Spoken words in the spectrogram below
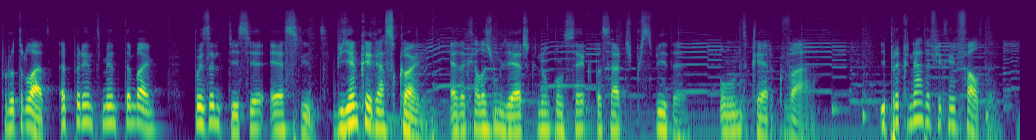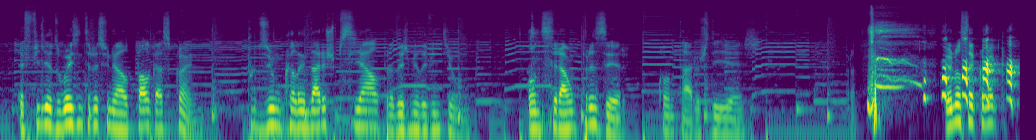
por outro lado, aparentemente também. Pois a notícia é a seguinte: Bianca Gascoigne é daquelas mulheres que não consegue passar despercebida onde quer que vá. E para que nada fique em falta, a filha do ex-internacional Paulo Gascoigne produziu um calendário especial para 2021, onde será um prazer contar os dias. Pronto. Eu não sei como é que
